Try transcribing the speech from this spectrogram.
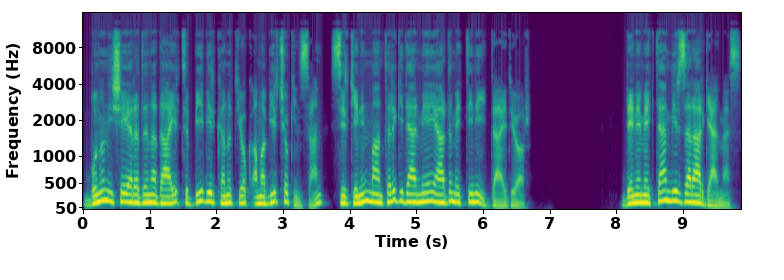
Bunun işe yaradığına dair tıbbi bir kanıt yok ama birçok insan, sirkenin mantarı gidermeye yardım ettiğini iddia ediyor. Denemekten bir zarar gelmez.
